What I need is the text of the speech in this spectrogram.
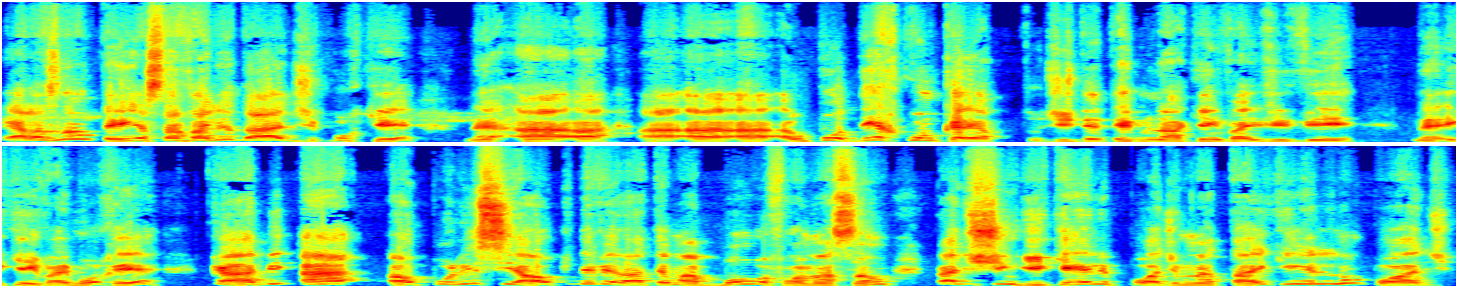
elas não têm essa validade, porque né, a, a, a, o poder concreto de determinar quem vai viver né, e quem vai morrer cabe ao policial que deverá ter uma boa formação para distinguir quem ele pode matar e quem ele não pode.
